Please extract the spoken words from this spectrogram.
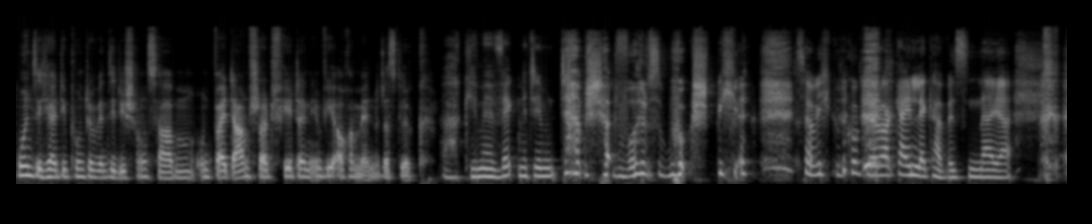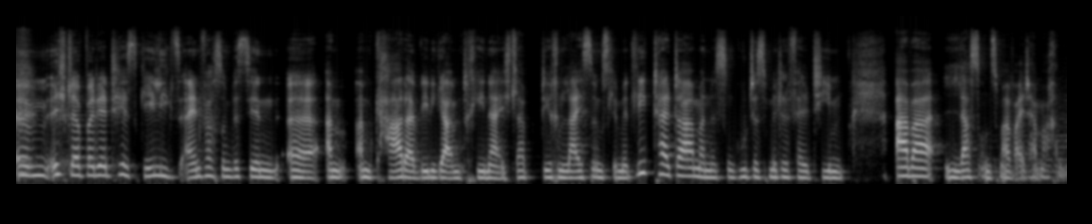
holen sich halt die Punkte, wenn sie die Chance haben. Und bei Darmstadt fehlt dann irgendwie auch am Ende das Glück. Ach, geh mir weg mit dem Darmstadt-Wolfsburg-Spiel. Das habe ich geguckt, da war kein Leckerbissen. Naja, ähm, ich glaube, bei der TSG liegt es einfach so ein bisschen äh, am, am Kader, weniger am Trainer. Ich glaube, deren Leistungslimit liegt halt da. Man ist ein gutes Mittelfeldteam. Aber lass uns mal weitermachen.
